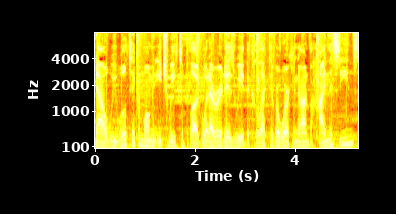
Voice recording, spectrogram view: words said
Now, we will take a moment each week to plug whatever it is we, the collective, are working on behind the scenes.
